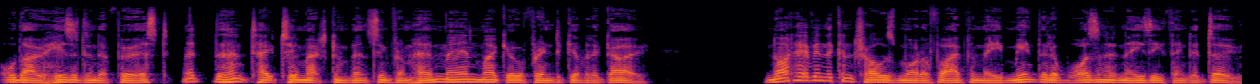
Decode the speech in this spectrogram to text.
Although hesitant at first, it didn't take too much convincing from him and my girlfriend to give it a go. Not having the controls modified for me meant that it wasn't an easy thing to do,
